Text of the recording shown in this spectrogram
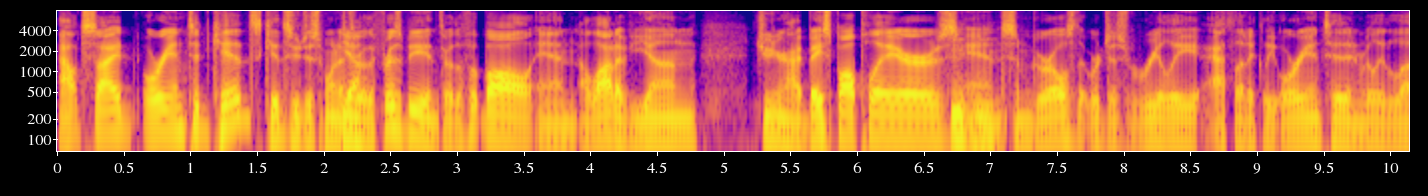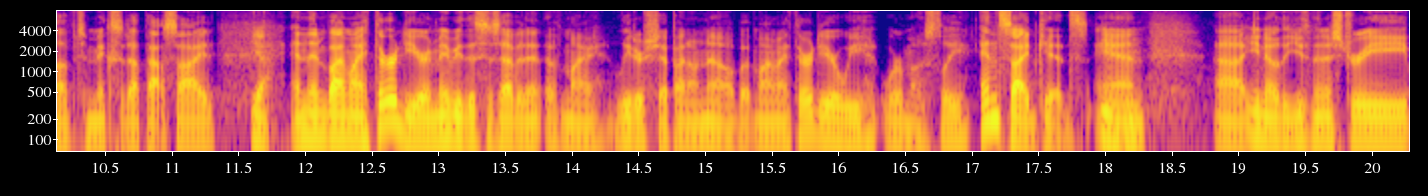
outside oriented kids, kids who just want to yeah. throw the frisbee and throw the football, and a lot of young junior high baseball players mm-hmm. and some girls that were just really athletically oriented and really loved to mix it up outside. Yeah. And then by my third year, and maybe this is evident of my leadership, I don't know, but by my third year, we were mostly inside kids. Mm-hmm. And uh, you know, the youth ministry,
